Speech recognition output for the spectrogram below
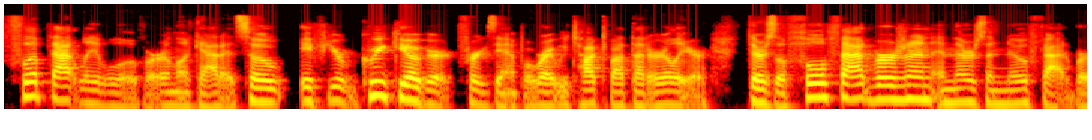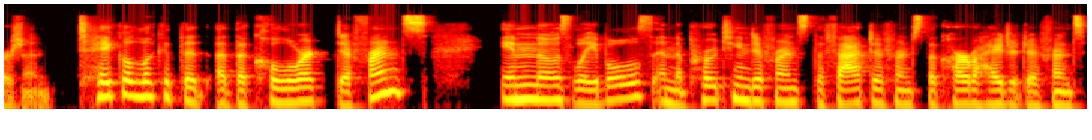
flip that label over and look at it. So if you're Greek yogurt, for example, right? We talked about that earlier. There's a full fat version and there's a no fat version. Take a look at the at the caloric difference in those labels and the protein difference, the fat difference, the carbohydrate difference,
